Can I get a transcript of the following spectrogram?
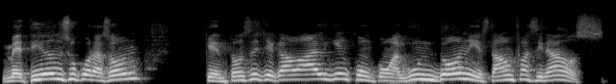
metida en su corazón que entonces llegaba alguien con, con algún don y estaban fascinados.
